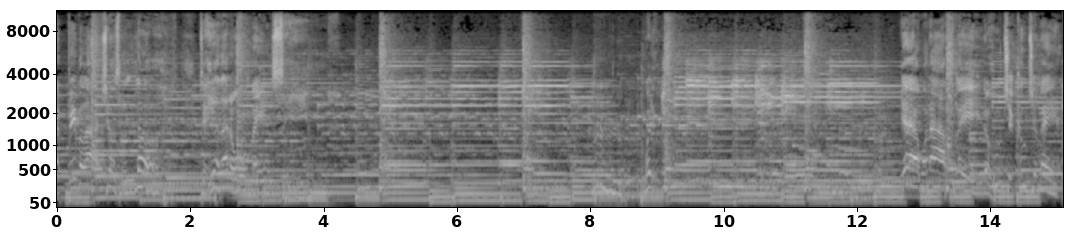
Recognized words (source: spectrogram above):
And people, I just love to hear that old man sing. Hmm, wait. Yeah, when I play the Hoochie Coochie Man,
